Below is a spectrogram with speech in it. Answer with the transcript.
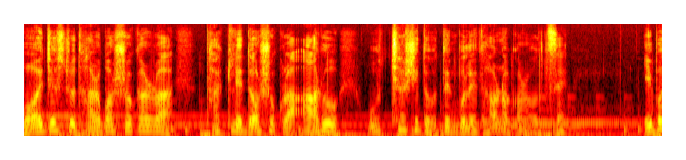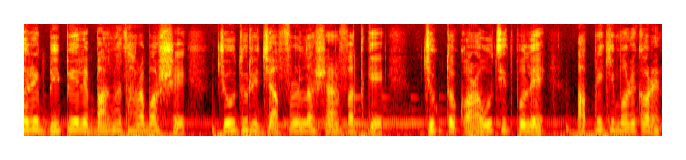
বয়োজ্যেষ্ঠ ধারাভাষ্যকাররা থাকলে দর্শকরা আরও উচ্ছ্বাসিত হতেন বলে ধারণা করা হচ্ছে। এবারে বিপিএলে বাংলা ধারাভাষ্যে চৌধুরী জাফরুল্লাহ শারফাতকে যুক্ত করা উচিত বলে আপনি কি মনে করেন?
